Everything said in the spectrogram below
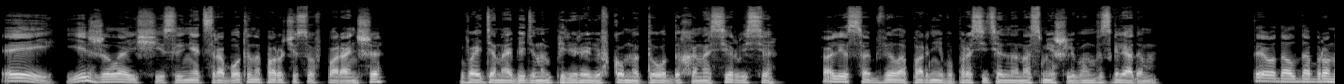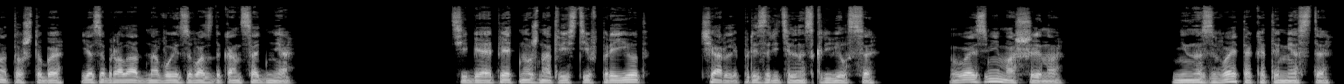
«Эй, есть желающие слинять с работы на пару часов пораньше?» Войдя на обеденном перерыве в комнату отдыха на сервисе, Алиса обвела парней вопросительно насмешливым взглядом. Тео дал добро на то, чтобы я забрала одного из вас до конца дня. «Тебя опять нужно отвезти в приют?» Чарли презрительно скривился. «Возьми машину». «Не называй так это место.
